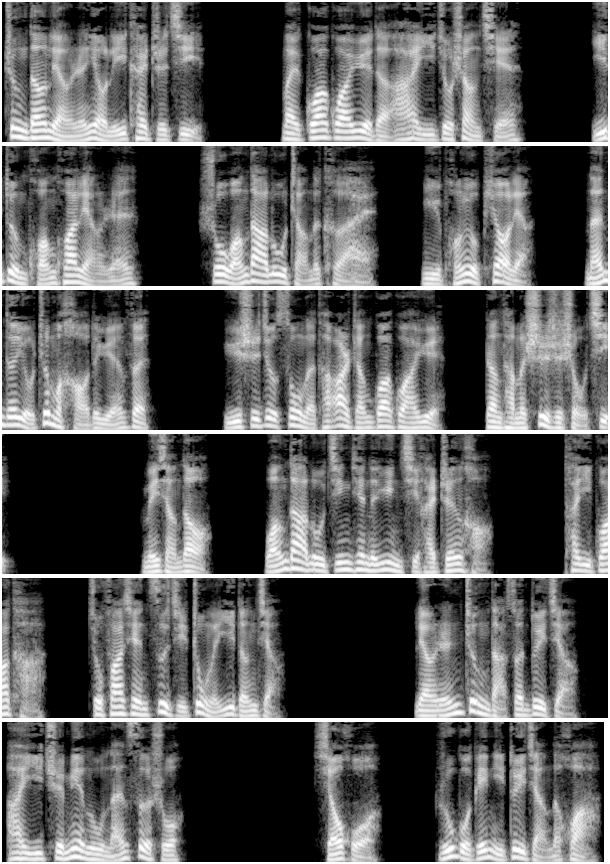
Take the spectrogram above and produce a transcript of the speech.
正当两人要离开之际，卖刮刮乐的阿姨就上前，一顿狂夸两人，说王大陆长得可爱，女朋友漂亮，难得有这么好的缘分，于是就送了他二张刮刮乐，让他们试试手气。没想到王大陆今天的运气还真好，他一刮卡就发现自己中了一等奖。两人正打算兑奖，阿姨却面露难色说：“小伙。”如果给你兑奖的话，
